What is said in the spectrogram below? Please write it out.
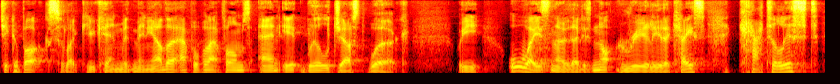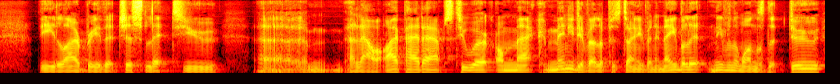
tick a box like you can with many other Apple platforms and it will just work. We always know that is not really the case. Catalyst, the library that just lets you um, allow iPad apps to work on Mac. Many developers don't even enable it, and even the ones that do,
